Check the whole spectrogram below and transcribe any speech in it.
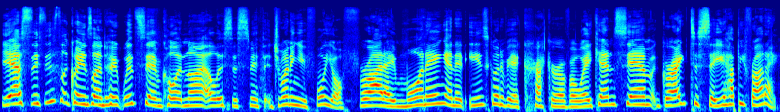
Yes, this is the Queensland Hoop with Sam Collett and I, Alyssa Smith, joining you for your Friday morning, and it is going to be a cracker of a weekend. Sam, great to see you. Happy Friday.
